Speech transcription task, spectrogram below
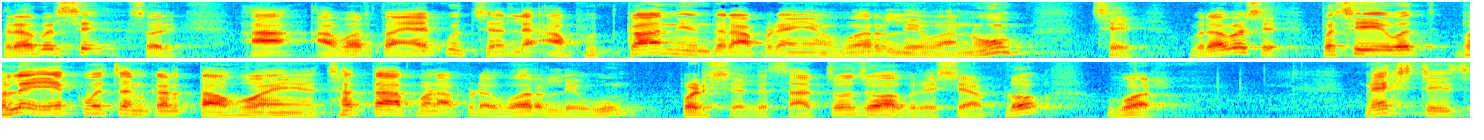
બરાબર છે? સોરી આ આ વર તો અહીંયા આપ્યું છે, એટલે આ ભૂતકાળની અંદર આપણે અહીંયા વર લેવાનું છે. બરાબર છે? પછી ભલે એક વચન કરતા હોય અહીંયા, છતાં પણ આપણે વર લેવું પડશે, એટલે સાચો જવાબ રહેશે આપણો were. Next is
